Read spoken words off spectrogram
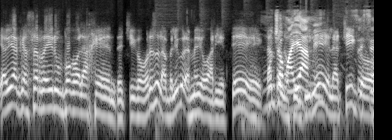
Y había que hacer reír un poco a la gente, chicos. Por eso la película es medio varieté. Mucho Miami. Chicos. Sí,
